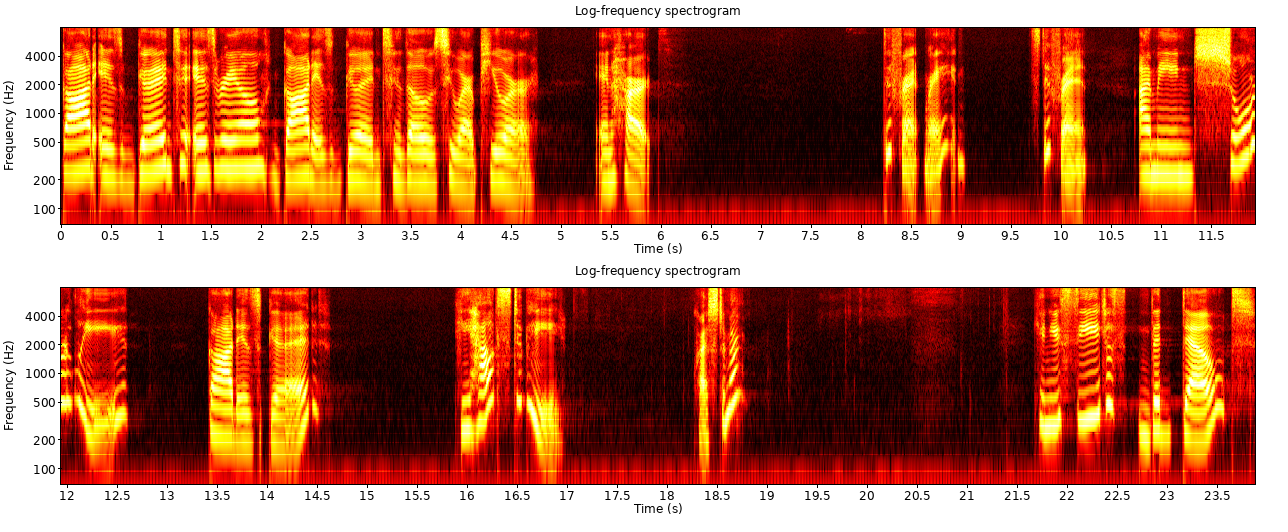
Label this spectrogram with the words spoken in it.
God is good to Israel. God is good to those who are pure in heart. Different, right? It's different. I mean, surely God is good. He has to be. Question mark? Can you see just the doubt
